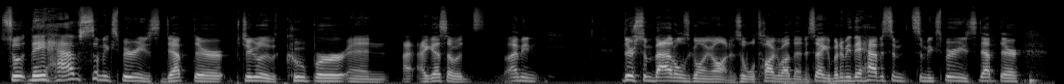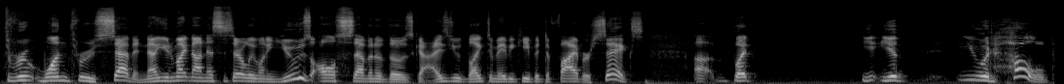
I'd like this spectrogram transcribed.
So they have some experience depth there, particularly with Cooper, and I, I guess I would, I mean, there's some battles going on, and so we'll talk about that in a second. But I mean, they have some some experienced depth there through one through seven. Now, you might not necessarily want to use all seven of those guys. You'd like to maybe keep it to five or six, uh, but you, you you would hope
